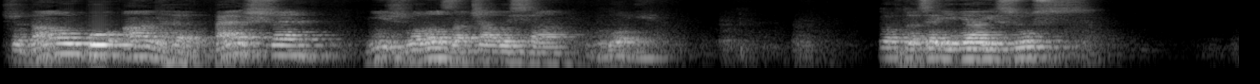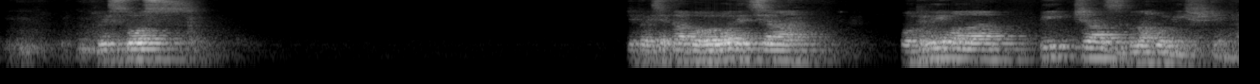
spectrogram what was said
що дав був ангел перше, ніж воно зачалося в лоні. Тобто це ім'я Ісус, Христос, чи Пресвята Богородиця під час благовіщення.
